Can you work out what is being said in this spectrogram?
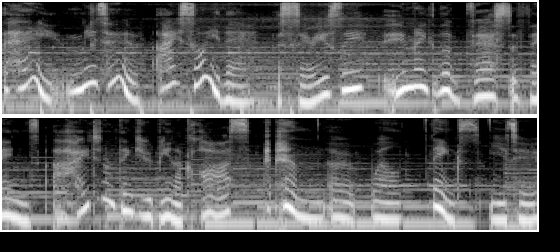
Hey, me too. I saw you there. Seriously? You make the best of things. I didn't think you'd be in a class. oh, well, Thanks, you two.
